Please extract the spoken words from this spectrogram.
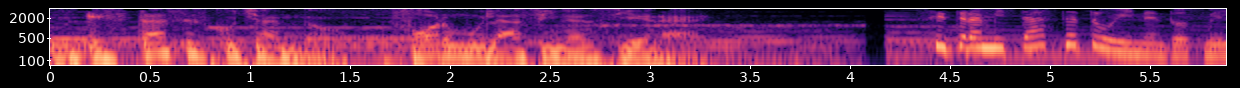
Estás escuchando Fórmula Financiera. Si tramitaste tu INE en 2000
